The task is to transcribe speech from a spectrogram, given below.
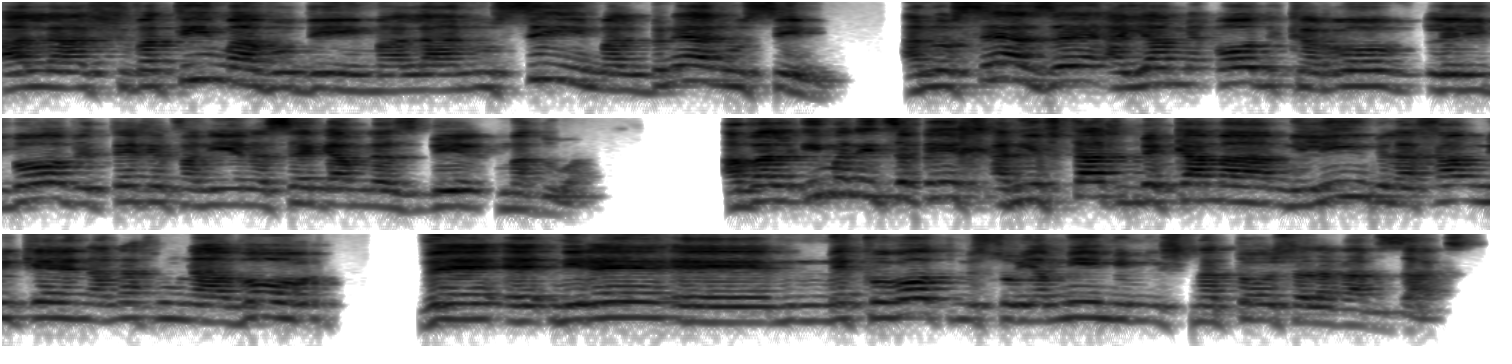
על השבטים האבודים, על האנוסים, על בני האנוסים. הנושא הזה היה מאוד קרוב לליבו, ותכף אני אנסה גם להסביר מדוע. אבל אם אני צריך, אני אפתח בכמה מילים, ולאחר מכן אנחנו נעבור ונראה מקורות מסוימים ממשנתו של הרב זקס.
